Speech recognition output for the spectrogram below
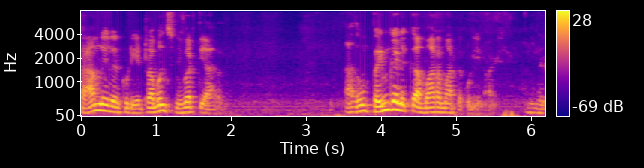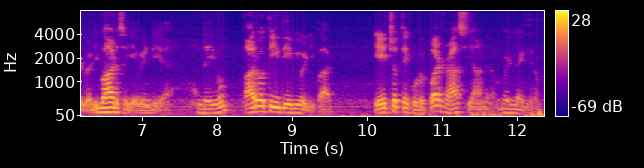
ஃபேமிலியில் இருக்கக்கூடிய ட்ரபுள்ஸ் நிவர்த்தி ஆகிறது அதுவும் பெண்களுக்கு அபாரமாக இருக்கக்கூடிய நாள். நீங்கள் வழிபாடு செய்ய வேண்டிய தெய்வம் பார்வதி தேவி வழிபாடு. ஏற்றத்தை கொடுப்பாள் ராசியா நிறம் வெள்ளை நிறம்.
